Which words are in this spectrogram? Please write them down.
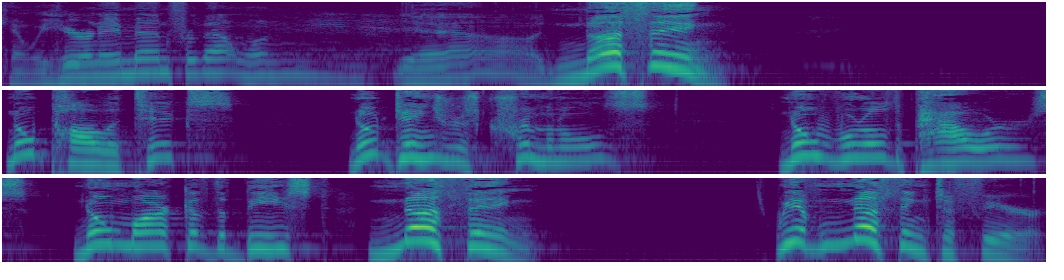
Can we hear an amen for that one? Yeah, nothing. No politics, no dangerous criminals, no world powers, no mark of the beast, nothing. We have nothing to fear.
